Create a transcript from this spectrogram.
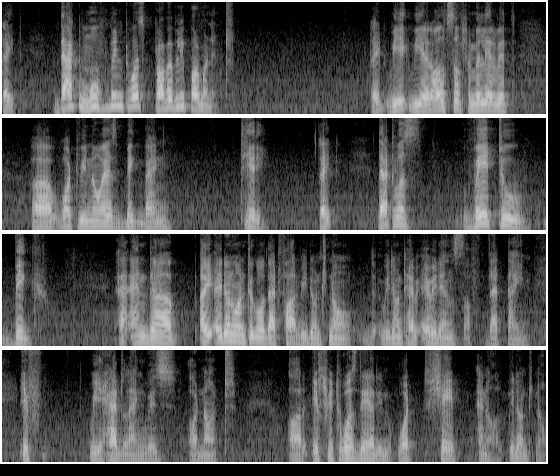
right, that movement was probably permanent. right? We, we are also familiar with uh, what we know as Big Bang theory, right? That was way too big and uh, I, I don't want to go that far, we don't know, we don't have evidence of that time if we had language or not or if it was there in what shape and all, we don't know.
